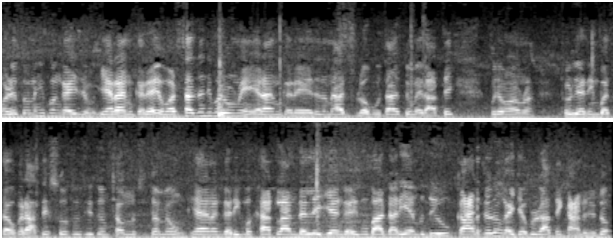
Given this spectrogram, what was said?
પડે તો નહીં, પણ કઈ હેરાન કરે. વરસાદ નથી પડ્યો મને હેરાન કરે. છે તમે આજ બ્લોગ ઉતાર્યો તો મેં રાતે હું હમણાં થોડી વાર બતાવો કે રાતે શું શું થયું ચમનું થયું અમે ઊંઘ્યા અને ગરીબમાં ખાટલા અંદર લઈ ગયા, ગરીબમાં બહાર ધારી બધું એવું કાંડ થયું કઈ જબરું રાતે કાંડ થયો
